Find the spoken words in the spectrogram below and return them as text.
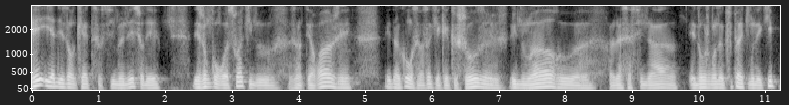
Et il y a des enquêtes aussi menées sur des, des gens qu'on reçoit qui nous interrogent et, d'un coup on s'aperçoit qu'il y a quelque chose, une mort ou euh, un assassinat. Et donc je m'en occupe avec mon équipe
